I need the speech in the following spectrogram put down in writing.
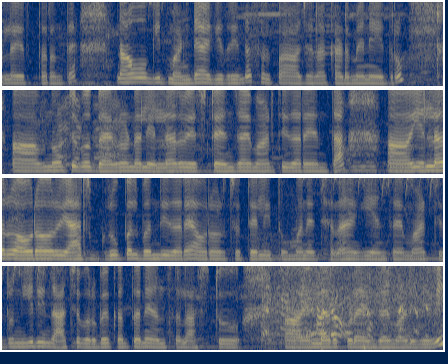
ಎಲ್ಲ ಇರ್ತಾರಂತೆ. ನಾವು ಹೋಗಿದ್ದು ಮಂಡೇ ಆಗಿದ್ದರಿಂದ ಸ್ವಲ್ಪ ಜನ ಕಡಿಮೆನೇ ಇದ್ದರು ನೋಡ್ತಿರ್ಬೋದು ಬ್ಯಾಕ್ಗ್ರೌಂಡಲ್ಲಿ ಎಲ್ಲರೂ ಎಷ್ಟು ಎಂಜಾಯ್ ಮಾಡ್ತಿದ್ದಾರೆ ಅಂತ. ಎಲ್ಲರೂ ಅವ್ರವ್ರು ಯಾರು ಗ್ರೂಪಲ್ಲಿ ಬಂದಿದ್ದಾರೆ ಅವ್ರವ್ರ ಜೊತೆಯಲ್ಲಿ ತುಂಬಾ ಚೆನ್ನಾಗಿ ಎಂಜಾಯ್ ಮಾಡ್ತಿದ್ರು. ನೀರಿಂದ ಆಚೆ ಬರಬೇಕಂತಲೇ ಅನ್ಸಲ್ಲ, ಅಷ್ಟು ಎಲ್ಲರೂ ಕೂಡ ಎಂಜಾಯ್ ಮಾಡಿದ್ದೀವಿ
